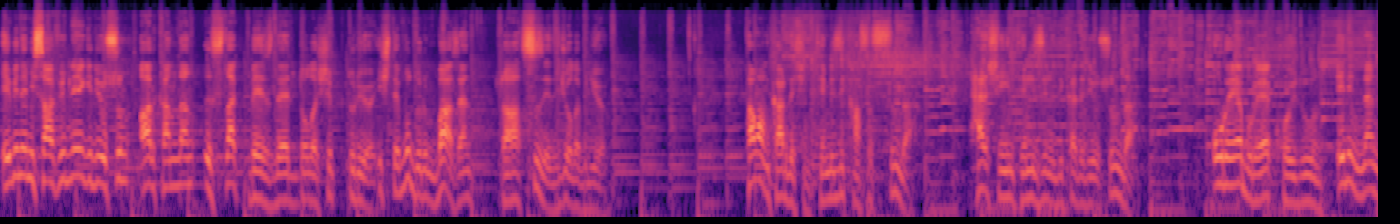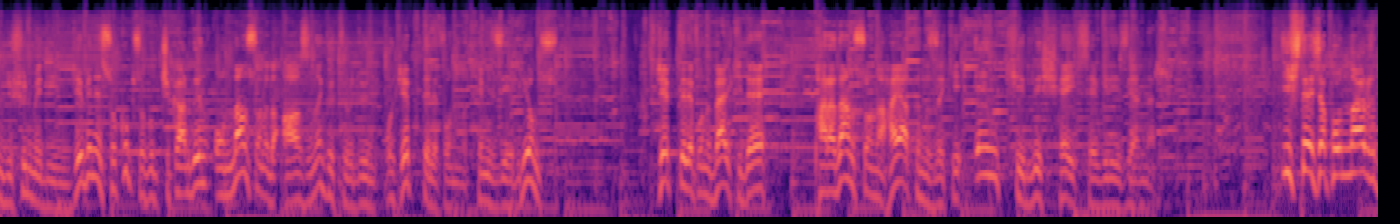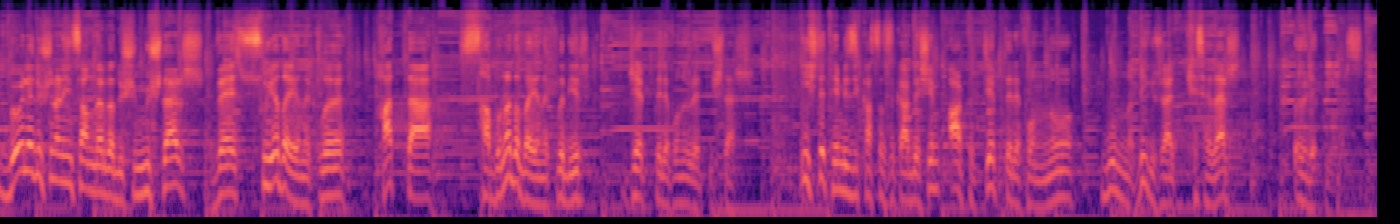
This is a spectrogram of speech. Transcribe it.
Evine misafirliğe gidiyorsun arkandan ıslak bezle dolaşıp duruyor. İşte bu durum bazen rahatsız edici olabiliyor. Tamam kardeşim temizlik hastasısın da her şeyin temizliğine dikkat ediyorsun da oraya buraya koyduğun, elinden düşürmediğin, cebine sokup sokup çıkardığın ondan sonra da ağzına götürdüğün o cep telefonunu temizleyebiliyor musun? Cep telefonu belki de paradan sonra hayatımızdaki en kirli şey sevgili izleyenler. İşte Japonlar böyle düşünen insanları da düşünmüşler ve suya dayanıklı hatta sabuna da dayanıklı bir cep telefonu üretmişler. İşte temizlik hastası kardeşim artık cep telefonunu bununla bir güzel keseler öyle kullanırsın.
